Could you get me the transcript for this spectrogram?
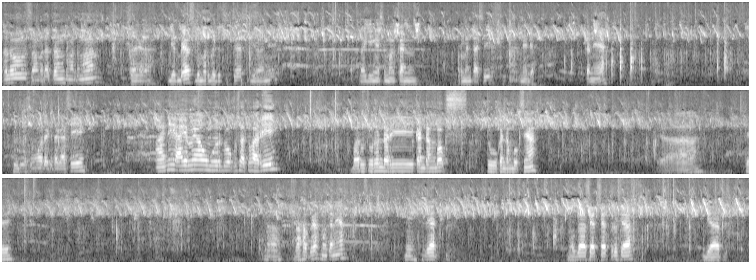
Halo, selamat datang teman-teman. Saya Gembes, gemar belajar sukses. Dia ini lagi ngasih makan fermentasi. Ini dia ikannya ya. Dua semua udah kita kasih. Nah, ini ayamnya umur 21 hari. Baru turun dari kandang box. Tuh kandang boxnya. Oke. Nah, lahap ya makannya. Nih, lihat. Semoga sehat-sehat terus ya. Biar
